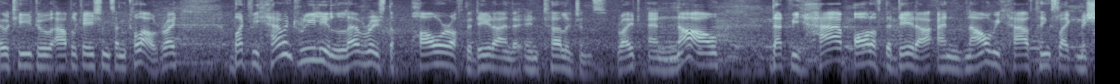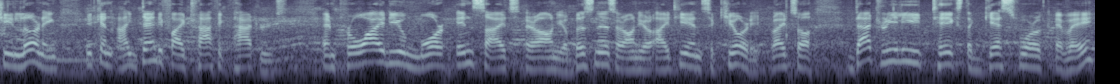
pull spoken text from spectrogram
IoT to applications and cloud, right? But we haven't really leveraged the power of the data and the intelligence, right? And now, that we have all of the data and now we have things like machine learning, it can identify traffic patterns and provide you more insights around your business, around your IT and security, right? So that really takes the guesswork away.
